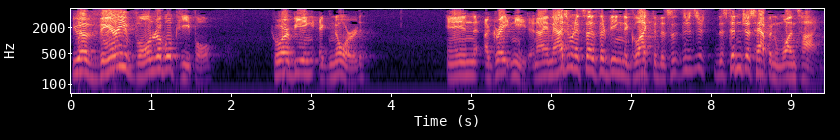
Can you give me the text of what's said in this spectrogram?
You have very vulnerable people who are being ignored in a great need. And I imagine when it says they're being neglected, this, this didn't just happen one time,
